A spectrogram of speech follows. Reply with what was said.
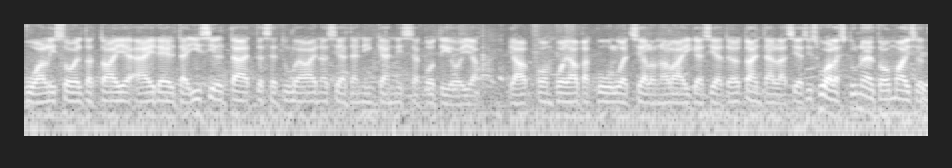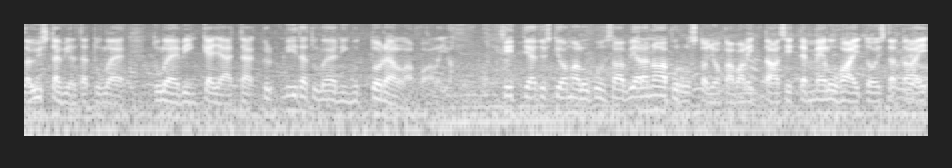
puolisoilta tai äideiltä, isiltä, että se tulee aina sieltä niin kännissä kotioon ja, ja on pojalta kuullut, että siellä on alaikäisiä tai jotain tällaisia. Siis huolestuneilta omaisilta ystäviltä tulee, tulee vinkkejä, että niitä tulee niin kuin todella paljon. Sitten tietysti oma lukunsa on vielä naapurusto, joka valittaa sitten meluhaitoista tai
